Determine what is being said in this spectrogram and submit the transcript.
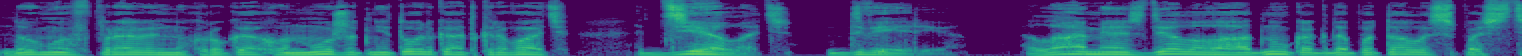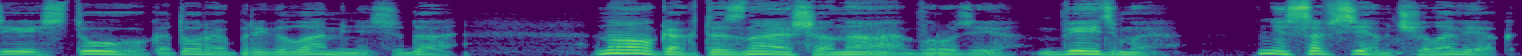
Думаю, в правильных руках он может не только открывать, делать двери. Ламия сделала одну, когда пыталась спастись, ту, которая привела меня сюда. Но, как ты знаешь, она, вроде ведьмы, не совсем человек.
